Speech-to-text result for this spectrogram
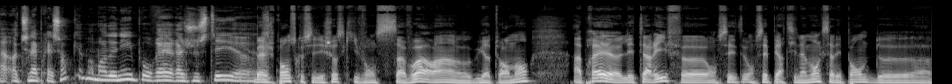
euh, as-tu l'impression qu'à un moment donné, il pourrait rajuster euh, Ben, je pense que c'est des choses qui vont se savoir hein, obligatoirement. Après, euh, les tarifs, euh, on sait, on sait pertinemment que ça dépend de,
